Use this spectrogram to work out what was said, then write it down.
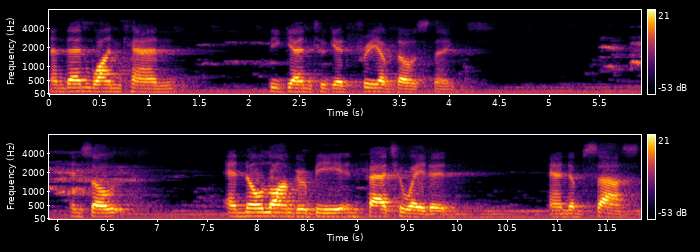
And then one can begin to get free of those things. And so and no longer be infatuated and obsessed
